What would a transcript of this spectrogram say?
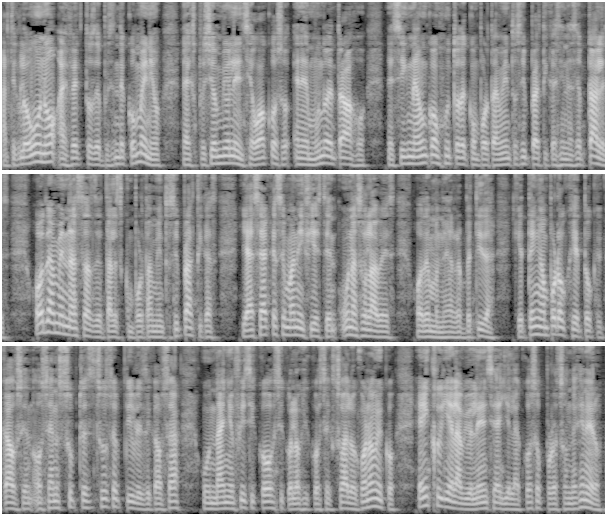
Artículo 1. A efectos del presente convenio, la expresión violencia o acoso en el mundo del trabajo designa un conjunto de comportamientos y prácticas inaceptables o de amenazas de tales comportamientos y prácticas, ya sea que se manifiesten una sola vez o de manera repetida, que tengan por objeto que causen o sean susceptibles de causar un daño físico, psicológico, sexual o económico, e incluye la violencia y el acoso por razón de género.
